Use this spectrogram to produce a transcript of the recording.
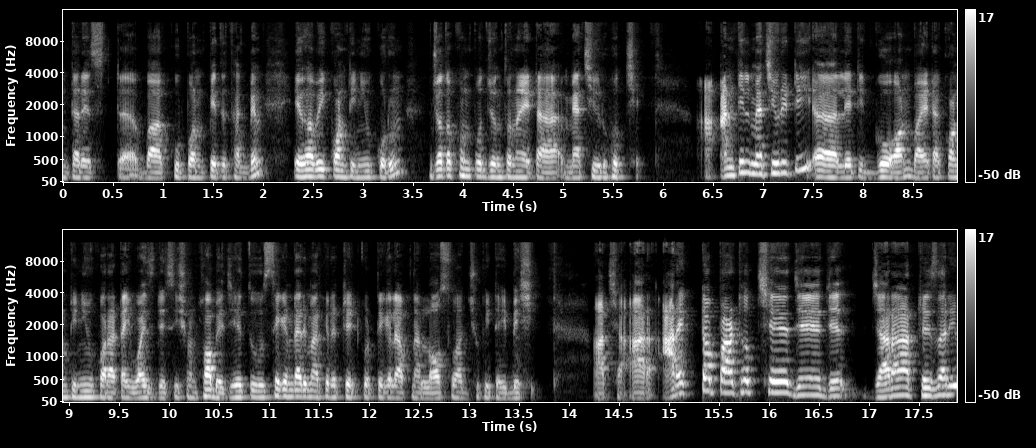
ইন্টারেস্ট বা কুপন পেতে থাকবেন। এভাবেই কন্টিনিউ করুন, যতক্ষণ পর্যন্ত না এটা ম্যাচিউর হচ্ছে। Until maturity let it go on বা এটা কন্টিনিউ করাটাই ওয়াইজ ডিসিশন হবে। যেহেতু সেকেন্ডারি মার্কেটে ট্রেড করতে গেলে আপনার লস হওয়ার ঝুঁকিটাই বেশি। আচ্ছা আর আরেকটা পার্ট হচ্ছে যে যারা ট্রেজারি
